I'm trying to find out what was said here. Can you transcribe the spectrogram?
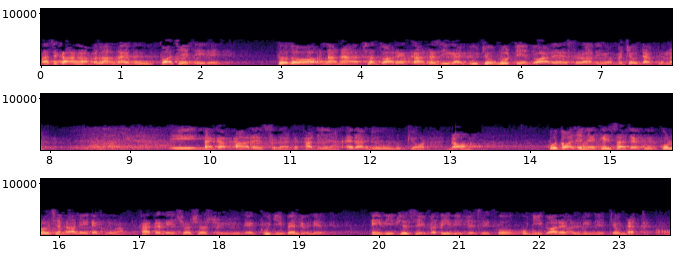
ဘာစကားကမလာနိုင်ဘူးသွားချင်နေတယ် သို့တော့အနန္တဖြတ်သွားတဲ့ကားတစ်စီးကလူကြုံလို့တင်သွားတယ်ဆိုတာတွေရောမကြုံတတ်ဘူးလားအေးနတ်ကမတယ်ဆိုတာတခါတည်းအဲ့ဒါမျိုးလို့ပြောတာနော်ကိုသွားခြင်းတဲ့ကိစ္စတခုကိုလုံးချင်တာလေးတခုဟာတခါတလေရှော့ရှော့ဆူယူနဲ့ကုညီပဲလူနဲ့သိသည်ဖြစ်စေမသိသည်ဖြစ်စေကိုယ်ကုညီသွားတဲ့လူတွေနဲ့ကြုံတတ်တယ်ကော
